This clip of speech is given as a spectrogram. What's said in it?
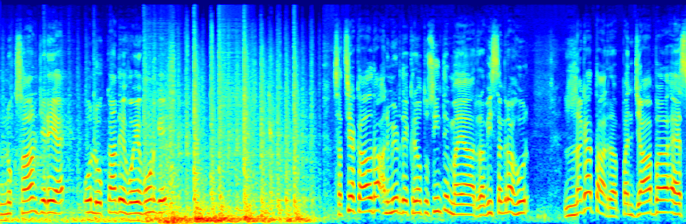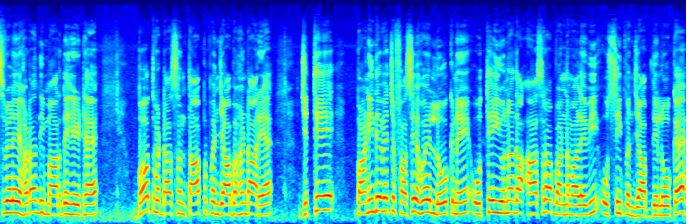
ਨੁਕਸਾਨ ਜਿਹੜੇ ਆ ਉਹ ਲੋਕਾਂ ਦੇ ਹੋਏ ਹੋਣਗੇ? ਸਤਿ ਸ਼੍ਰੀ ਅਕਾਲ ਦਾ ਅਨਮਿਊਟ ਦੇਖ ਰਹੇ ਹੋ ਤੁਸੀਂ ਤੇ ਮੈਂ ਆ ਰਵੀ ਸੰਗਰਾਹੁਰ। ਲਗਾਤਾਰ ਪੰਜਾਬ ਇਸ ਵੇਲੇ ਹੜ੍ਹਾਂ ਦੀ ਮਾਰ ਦੇ ਹੇਠ ਹੈ। ਬਹੁਤ ਵੱਡਾ ਸੰਤਾਪ ਪੰਜਾਬ ਹੰਢਾ ਰਿਹਾ ਹੈ, ਜਿੱਥੇ ਪਾਣੀ ਦੇ ਵਿੱਚ ਫਸੇ ਹੋਏ ਲੋਕ ਨੇ, ਉੱਥੇ ਹੀ ਉਹਨਾਂ ਦਾ ਆਸਰਾ ਬਣਨ ਵਾਲੇ ਵੀ ਉਸੇ ਪੰਜਾਬ ਦੇ ਲੋਕ ਹੈ,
